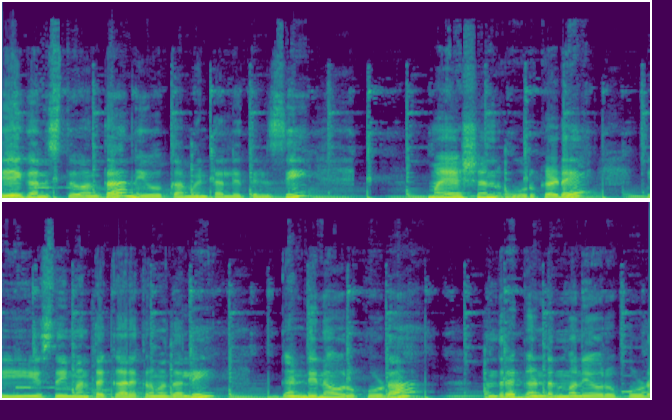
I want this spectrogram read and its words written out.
ಹೇಗೆ ಅನಿಸ್ತು ಅಂತ ನೀವು ಕಮೆಂಟಲ್ಲಿ ತಿಳಿಸಿ. ಮಹೇಶನ್ ಊರ ಕಡೆ ಈ ಶ್ರೀಮಂತ ಕಾರ್ಯಕ್ರಮದಲ್ಲಿ ಗಂಡಿನವರು ಕೂಡ, ಅಂದರೆ ಗಂಡನ ಮನೆಯವರು ಕೂಡ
